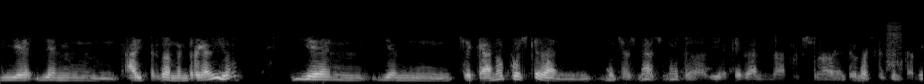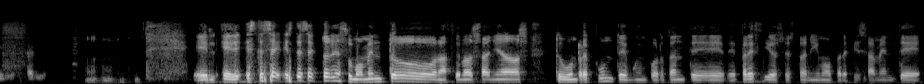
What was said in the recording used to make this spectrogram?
y, en, ay, perdón, en regadío, y en, y en secano pues quedan muchas más, ¿no? Todavía quedan aproximadamente unas 60.000 hectáreas. este, este sector en su momento, hace unos años, tuvo un repunte muy importante de precios. Esto animó precisamente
